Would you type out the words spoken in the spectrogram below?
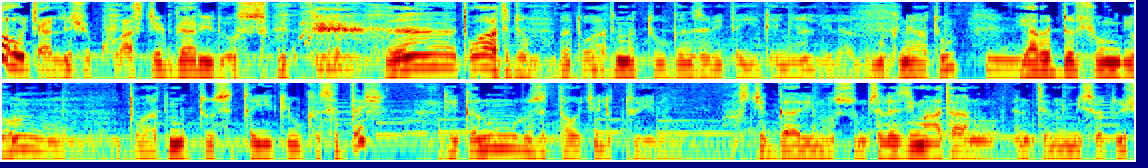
ታወጫለሽ እኮ አስቸጋሪ ነው እሱ። ጠዋት ደግሞ በጠዋት መጥቶ ገንዘብ ይጠይቀኛል ይላሉ። ምክንያቱም ያበደርሽውም ቢሆን ጠዋት መጥቶ ስጠይቂው ከሰጠሽ እንዴ ቀኑን ሙሉ ስታወጪ ልትይ ነው። አስቸጋሪ ነው እሱም። ስለዚህ ማታ ነው እንትን የሚሰጡሽ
